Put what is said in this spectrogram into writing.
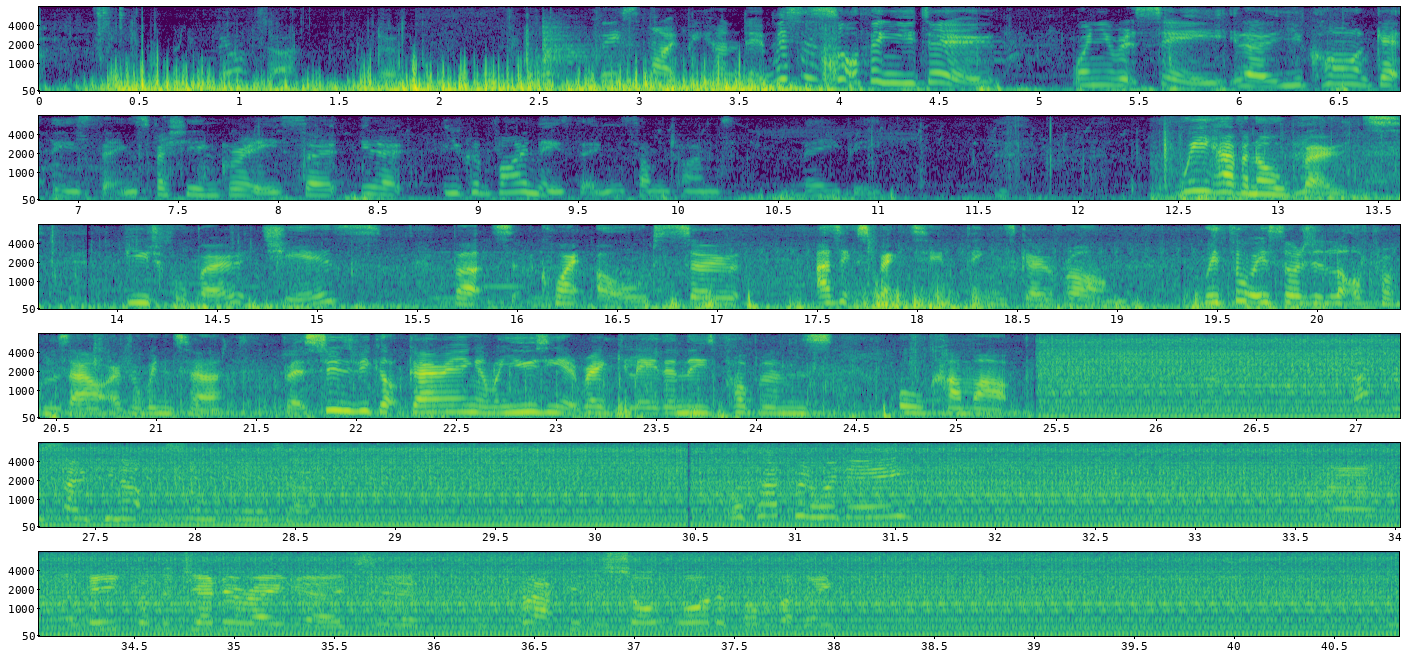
Filter. This might be handy. This is the sort of thing you do when you're at sea. You know, you can't get these things, especially in Greece. So, you know, you can find these things sometimes, maybe. We have an old boat. Beautiful boat, she is, but quite old. So, as expected, things go wrong. We thought we sorted a lot of problems out over winter, but as soon as we got going and we're using it regularly, then these problems all come up. That's for soaking up the salt water. What's happened, Woody? Um, a leak on the generator. It's a crack in the salt water pump, I think.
